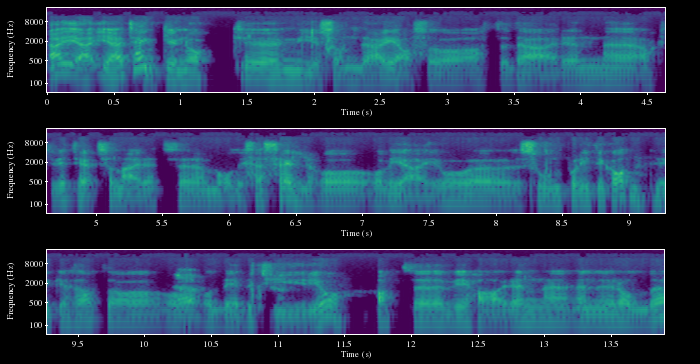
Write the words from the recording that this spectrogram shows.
Nei, jeg, jeg, tenker nok uh, mye som deg. Altså at det er en uh, aktivitet som er et uh, mål i seg selv. Og, og vi er jo son politikon, ikke sant. Og, og, og, det betyr jo at vi har en, en rolle,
